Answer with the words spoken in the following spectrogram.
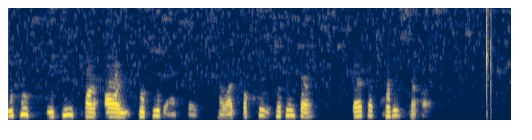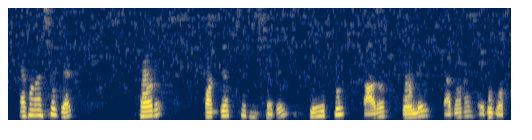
it is easy for all to give answer সবার পক্ষে দেওয়াটা খুবই সহজ এখন আসা যাক ফর কনজাংশন হিসাবে যেহেতু কারণ বলে কেননা এরূপ অর্থ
